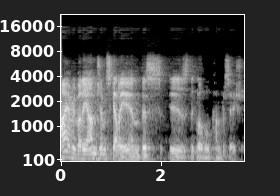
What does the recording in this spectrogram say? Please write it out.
Hi, everybody. I'm Jim Skelly, and this is the Global Conversation.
